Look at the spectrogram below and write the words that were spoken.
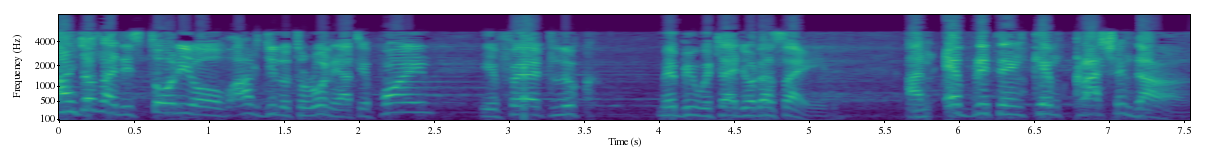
And just like the story of R.G. LeTourneau, at a point he felt, look, maybe we try the other side. And everything came crashing down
